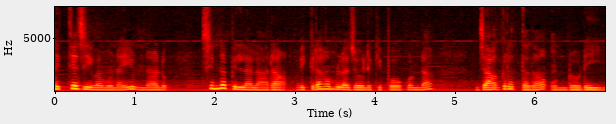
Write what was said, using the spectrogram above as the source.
నిత్య జీవమునై ఉన్నాడు. చిన్న పిల్లలారా విగ్రహముల జోలికి పోకుండా జాగ్రత్తగా ఉండుడి.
